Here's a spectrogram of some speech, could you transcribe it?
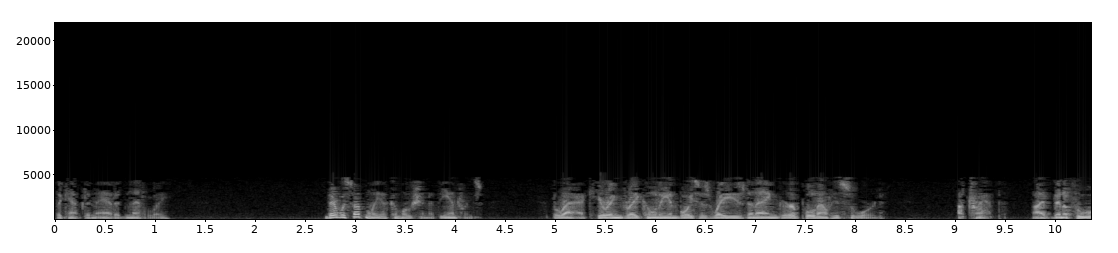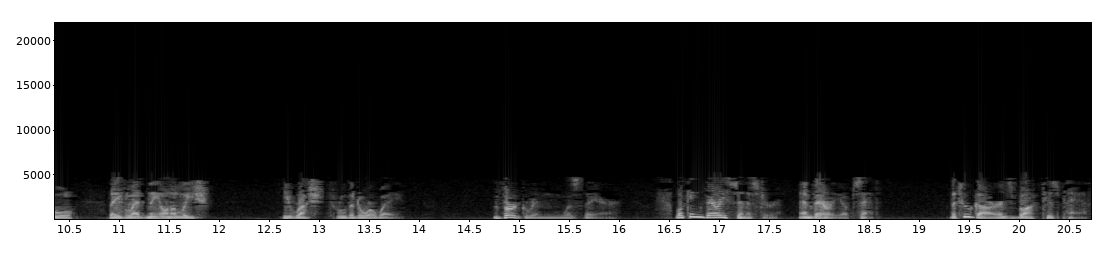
the captain added mentally. There was suddenly a commotion at the entrance. Barak, hearing Draconian voices raised in anger, pulled out his sword. A trap. I've been a fool. They've led me on a leash. He rushed through the doorway. Vergrim was there, looking very sinister and very upset. The two guards blocked his path.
